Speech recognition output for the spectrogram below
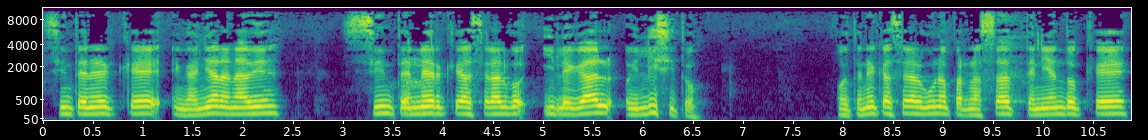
sin tener que engañar a nadie, sin tener que hacer algo ilegal o ilícito, o tener que hacer alguna parnasá teniendo que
